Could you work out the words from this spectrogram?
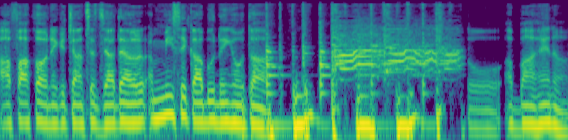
आफाका होने के चांसेस ज़्यादा है और अम्मी से काबू नहीं होता अब्बा है ना?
